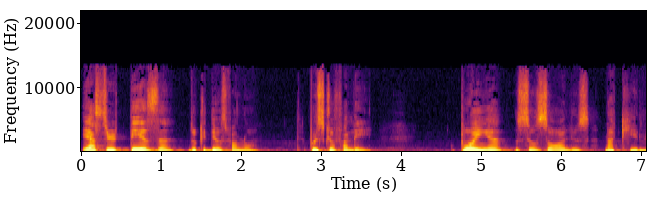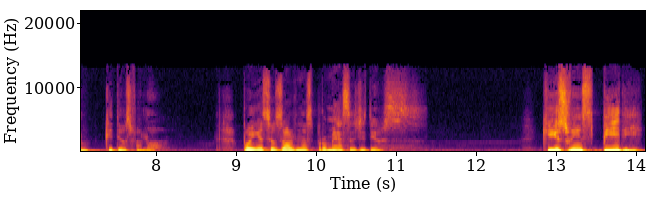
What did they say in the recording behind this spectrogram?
é a certeza do que Deus falou. Por isso que eu falei: ponha os seus olhos naquilo que Deus falou. Ponha seus olhos nas promessas de Deus. Que isso inspire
